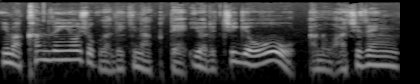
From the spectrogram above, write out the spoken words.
今完全養殖ができなくて、いわゆる稚魚を、あの、自然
